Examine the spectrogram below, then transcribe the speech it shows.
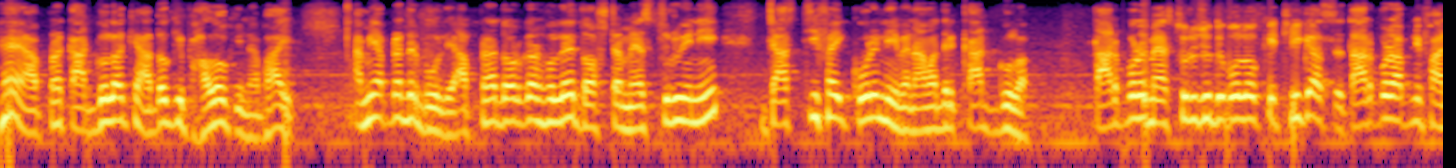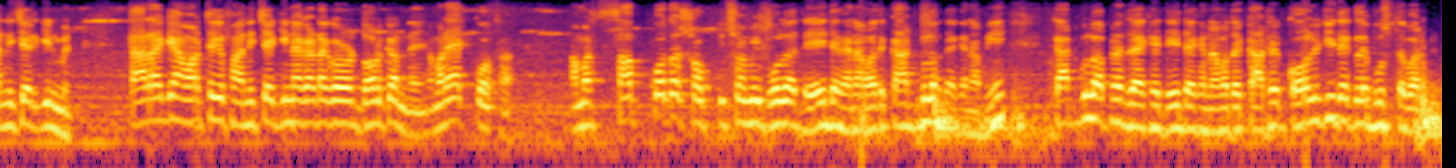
হ্যাঁ আপনার কাঠগুলো কি আদৌ কি ভালো কিনা? ভাই, আমি আপনাদের বলি, আপনার দরকার হলে দশটা ম্যাচ চুরি নিয়ে জাস্টিফাই করে নেবেন আমাদের কাঠগুলো তারপরে ম্যাচ চুরি যদি বলো, ওকে, ঠিক আছে। তারপরে আপনি ফার্নিচার কিনবেন। তার আগে আমার থেকে ফার্নিচার কেনাকাটা করার দরকার নেই। আমার এক কথা, আমার সাব কথা সব কিছু আমি বলে দেই। এই দেখেন আমাদের কাঠগুলো দেখেন আমি কাঠগুলো আপনার দেখে দিই দেখেন আমাদের কাঠের কোয়ালিটি দেখলে বুঝতে পারবেন।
